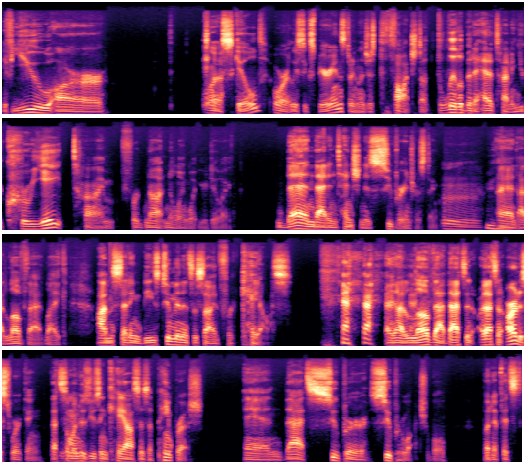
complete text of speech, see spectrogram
if you are uh, skilled or at least experienced or just thought just a little bit ahead of time and you create time for not knowing what you're doing, then that intention is super interesting. Mm. Mhm. And I love that. Like, I'm setting these two minutes aside for chaos. and I love that. That's an that's an artist working. That's someone who's using chaos as a paintbrush, and that's super super watchable. But if it's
